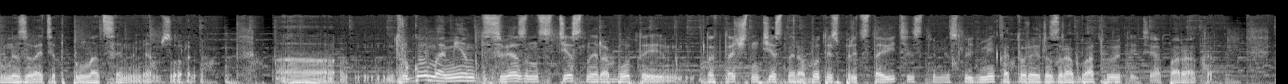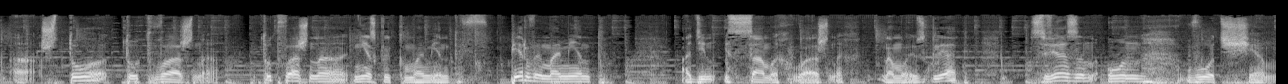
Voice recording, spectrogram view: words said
и называть это полноценными обзорами. А, другой момент связан с тесной работой, достаточно тесной работой с представительствами, с людьми, которые разрабатывают эти аппараты. А, что тут важно? Тут важно несколько моментов. Первый момент, один из самых важных, на мой взгляд, связан он вот с чем.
